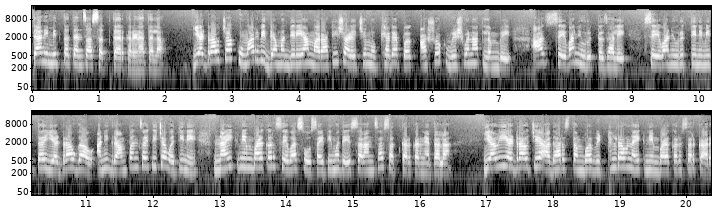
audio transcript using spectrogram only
त्यानिमित्त त्यांचा सत्कार करण्यात आला. यड्रावच्या कुमार विद्या मंदिर या मराठी शाळेचे मुख्याध्यापक अशोक विश्वनाथ लंबे आज सेवानिवृत्त झाले. सेवानिवृत्तीनिमित्त यड्राव गाव आणि ग्रामपंचायतीच्या वतीने नाईक निंबाळकर सेवा सोसायटीमध्ये सरांचा सत्कार करण्यात आला. यावेळी यड्रावचे आधारस्तंभ विठ्ठलराव नाईक निंबाळकर सरकार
